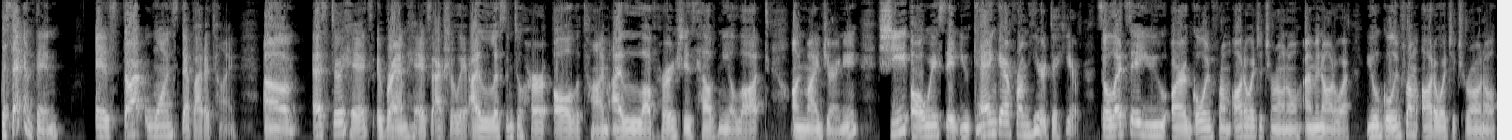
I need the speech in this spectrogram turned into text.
The second thing is start one step at a time. Um, Esther Hicks, Abraham Hicks, actually, I listen to her all the time. I love her. She's helped me a lot on my journey. She always said, you can get from here to here. So let's say you are going from Ottawa to Toronto. I'm in Ottawa. You're going from Ottawa to Toronto.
